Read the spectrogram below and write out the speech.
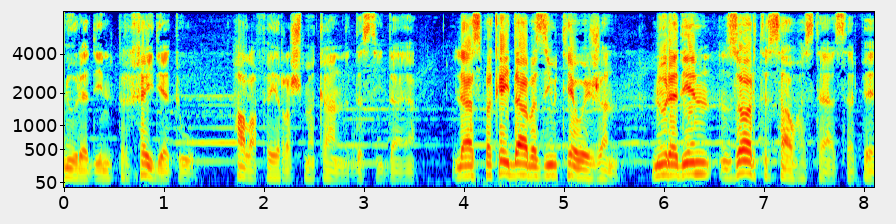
نوورەدین پرخەی دێت و هەڵەفەی ڕەشمەکان لە دەستی دایە. لە ئەسپەکەی دابەزی و تێوەی ژەن. نوورەدین زۆر ترسا و هەستایە سەرپێ،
